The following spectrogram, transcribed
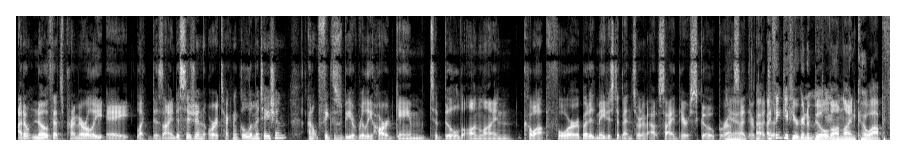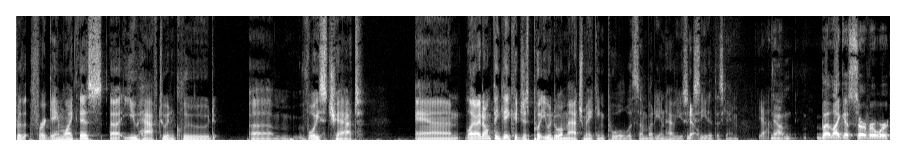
I don't know if that's primarily a like design decision or a technical limitation. I don't think this would be a really hard game to build online co-op for, but it may just have been sort of outside their scope or outside their I- budget. I think if you're going to build online co-op for the, for a game like this, uh, you have to include um, voice chat, and like I don't think they could just put you into a matchmaking pool with somebody and have you succeed at this game. yeah. No, but like a server where,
